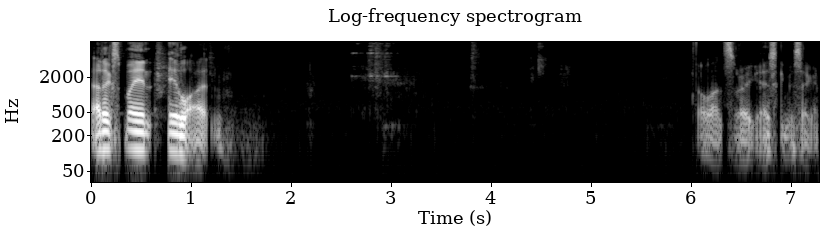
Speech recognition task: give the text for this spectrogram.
that'd explain a lot. Hold on, sorry guys, give me a second.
